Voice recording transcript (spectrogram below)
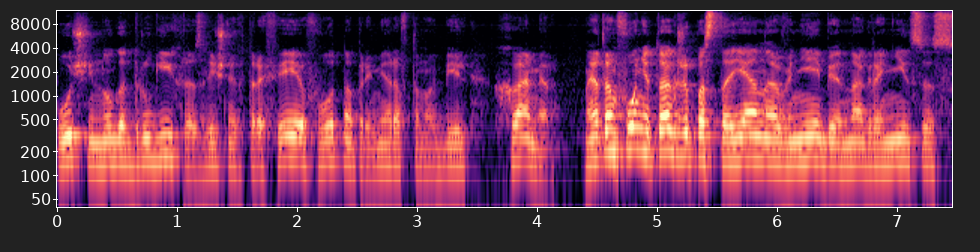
очень много других различных трофеев. Вот, например, автомобиль «Хаммер». На этом фоне также постоянно в небе на границе с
